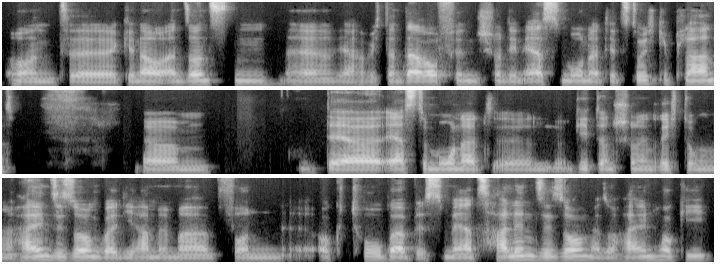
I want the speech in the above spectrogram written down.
Und äh, genau, ansonsten äh, ja, habe ich dann daraufhin schon den ersten Monat jetzt durchgeplant. Ähm, der erste Monat äh, geht dann schon in Richtung Hallensaison, weil die haben immer von Oktober bis März Hallensaison, also Hallenhockey,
